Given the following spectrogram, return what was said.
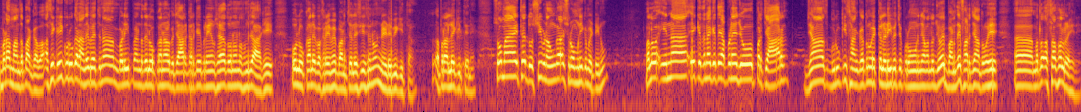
ਬੜਾ ਮੰਦਭਾਗਾ ਵਾ। ਅਸੀਂ ਕਈ ਗੁਰੂ ਘਰਾਂ ਦੇ ਵਿੱਚ ਨਾ ਬੜੀ ਪਿੰਡ ਦੇ ਲੋਕਾਂ ਨਾਲ ਵਿਚਾਰ ਕਰਕੇ ਪ੍ਰੇਮ ਸਹਿਤ ਉਹਨਾਂ ਨੂੰ ਸਮਝਾ ਕੇ ਉਹ ਲੋਕਾਂ ਦੇ ਵਖਰੇਵੇਂ ਬਣ ਚਲੇ ਸੀ। ਅਸੀਂ ਉਹਨਾਂ ਨੂੰ ਨੇੜੇ ਵੀ ਕੀਤਾ, ਉਪਰਾਲੇ ਕੀਤੇ ਨੇ। ਸੋ ਮੈਂ ਇੱਥੇ ਦੋਸ਼ੀ ਬਣਾਉਂਗਾ ਸ਼੍ਰੋਮਣੀ ਕਮੇਟੀ ਨੂੰ। ਮਤਲਬ ਇਹਨਾਂ, ਇਹ ਕਿਤੇ ਨਾ ਕਿਤੇ ਆਪਣੇ ਜੋ ਪ੍ਰਚਾਰ ਜਾਂ ਗੁਰੂ ਕੀ ਸੰਗਤ ਨੂੰ ਇੱਕ ਲੜੀ ਵਿੱਚ ਪਰੋਣ ਜਾਂ ਮਤਲਬ ਜੋ ਇਹ ਬਣਦੇ ਫਰਜ਼ਾਂ ਤੋਂ ਇਹ ਮਤਲਬ ਅਸਫਲ ਰਹੇ ਨੇ।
